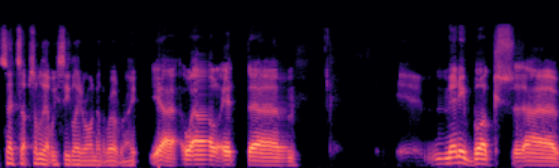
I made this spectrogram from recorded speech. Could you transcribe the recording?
sets up some of that we see later on down the road, right? Yeah, well, it um, many books uh,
